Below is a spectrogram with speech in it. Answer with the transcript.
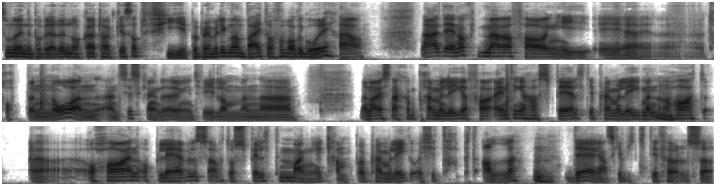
som du er inne på, Brede, Knockout har ikke satt fyr på Premier League, man veit iallfall hva det går i. Ja. Nei, det er nok mer erfaring i, i uh, troppen nå enn en sist gang, det er det ingen tvil om. Men, uh, men når jeg snakker om Premier League En ting jeg har spilt i Premier League, men å, ha et, eh, å ha en opplevelse av at du har spilt mange kamper i Premier League og ikke tapt alle, det er en ganske viktig følelse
